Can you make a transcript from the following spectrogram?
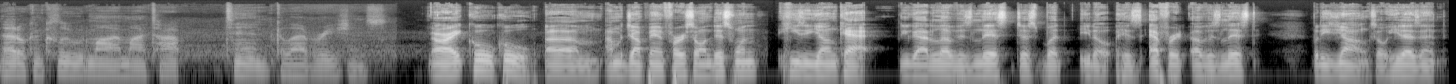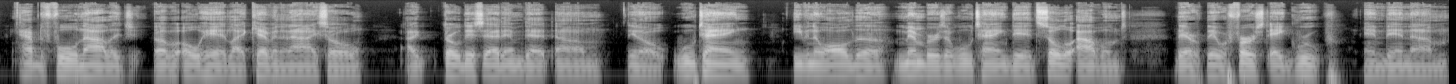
that'll conclude my my top ten collaborations. All right, cool, cool. Um, I'm gonna jump in first on this one. He's a young cat. You gotta love his list, just but you know his effort of his list. But he's young, so he doesn't have the full knowledge of an old head like Kevin and I. So I throw this at him that um, you know Wu Tang, even though all the members of Wu Tang did solo albums, they they were first a group, and then um,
